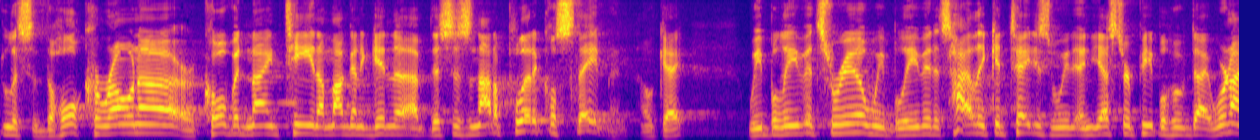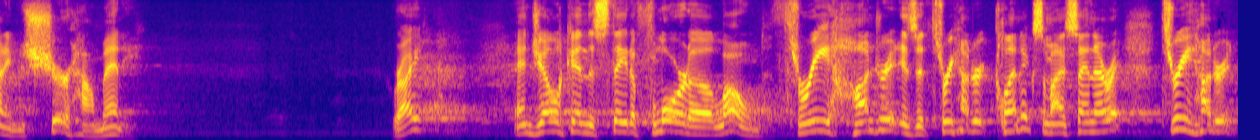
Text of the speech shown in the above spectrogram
listen, the whole corona or COVID 19, I'm not going to get into this, is not a political statement, okay? We believe it's real. We believe it. It's highly contagious. We, and yes, there are people who've died. We're not even sure how many. Right? Angelica, in the state of Florida alone, 300, is it 300 clinics? Am I saying that right? 300.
